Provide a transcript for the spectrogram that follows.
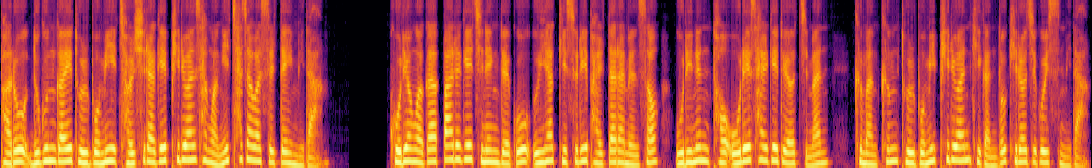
바로 누군가의 돌봄이 절실하게 필요한 상황이 찾아왔을 때입니다. 고령화가 빠르게 진행되고 의학 기술이 발달하면서 우리는 더 오래 살게 되었지만 그만큼 돌봄이 필요한 기간도 길어지고 있습니다.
